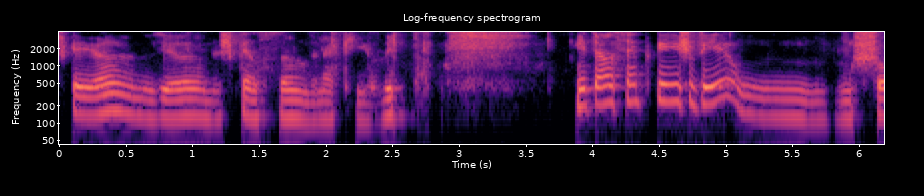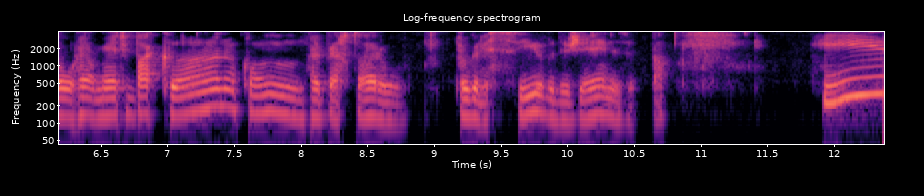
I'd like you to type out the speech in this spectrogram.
Fiquei anos e anos pensando naquilo e tal. Então eu sempre quis ver um, um, show realmente bacana, com um repertório progressivo do Gênesis e tal. E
